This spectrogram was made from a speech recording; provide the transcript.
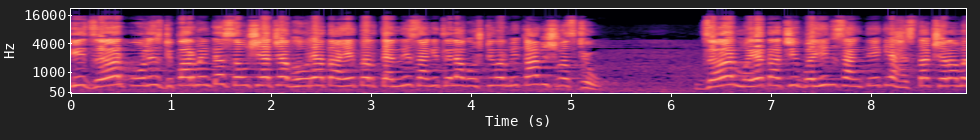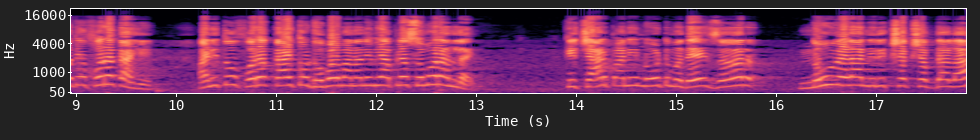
की जर पोलीस डिपार्टमेंटच संशयाच्या भोवऱ्यात आहे तर त्यांनी सांगितलेल्या गोष्टीवर मी का विश्वास ठेवू? जर मयताची बहीण सांगते की हस्ताक्षरामध्ये फरक आहे आणि तो फरक काय तो ढोबळमानाने मी आपल्यासमोर आणलाय. की चार पाणी नोटमध्ये जर नऊ वेळा निरीक्षक शब्दाला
